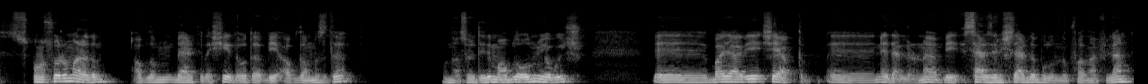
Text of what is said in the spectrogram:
sponsorumu aradım. Ablamın bir arkadaşıydı. O da bir ablamızdı. Ondan sonra dedim abla olmuyor bu iş. Ee, bayağı bir şey yaptım. Ee, ne derler ona? Bir serzenişlerde bulundum falan filan.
